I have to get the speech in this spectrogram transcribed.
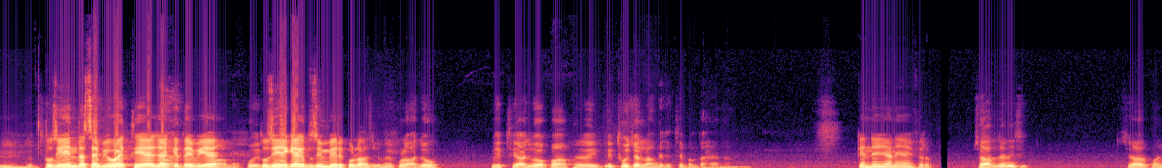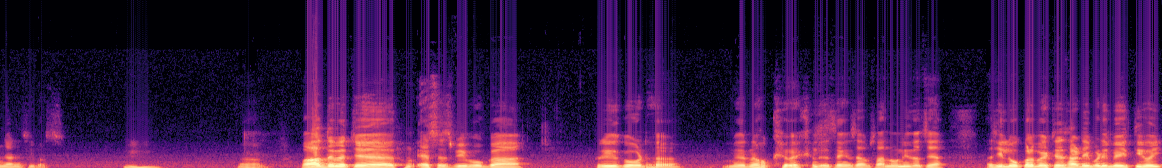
ਹੂੰ। ਤੁਸੀਂ ਇਹ ਨਹੀਂ ਦੱਸਿਆ ਵੀ ਉਹ ਇੱਥੇ ਹੈ ਜਾਂ ਕਿਤੇ ਵੀ ਹੈ ਨਾ, ਨਾ, ਕੋਈ ਤੁਸੀਂ ਇਹ ਕਿਹਾ ਕਿ ਤੁਸੀਂ ਮੇਰੇ ਕੋਲ ਆ ਜਾਓ। ਮੇਰੇ ਕੋਲ ਆ ਜਾਓ। ਵੀ ਇੱਥੇ ਆ ਜਾਓ ਆਪਾਂ ਫਿਰ ਇੱਥੋਂ ਚੱਲਾਂਗੇ ਜਿੱਥੇ ਬੰਦਾ ਹੈਗਾ ਕਿੰਨੇ ਜਾਣੇ ਆਏ ਫਿਰ? ਚਾਰ ਜਣੇ ਸੀ। ਚਾਰ ਪੰਜ ਜਣੇ ਸੀ ਬਸ। ਹਾਂ ਬਾਅਦ ਦੇ ਵਿੱਚ ਐਸਐਸਪੀ ਮੋਗਾ ਫਰੀਦਕੋਟ ਮੇਰੇ ਨਾਲ ਔਖੇ ਹੋਏ ਕਹਿੰਦੇ ਸਿੰਘ ਸਾਹਿਬ ਸਾਨੂੰ ਨਹੀਂ ਦੱਸਿਆ। ਅਸੀਂ ਲੋਕਲ ਬੈਠੇ ਸਾਡੀ ਬੜੀ ਬੇਇੱਜ਼ਤੀ ਹੋਈ।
